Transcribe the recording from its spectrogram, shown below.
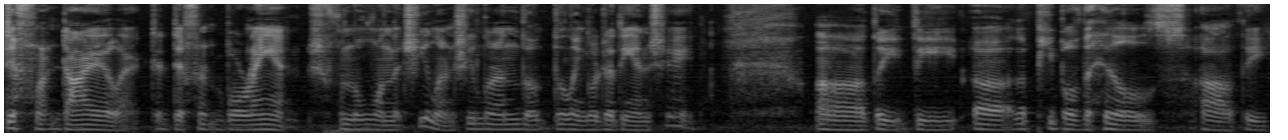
different dialect, a different branch from the one that she learned. She learned the, the language of the Aen Seidhe. Uh, the the uh, the people of the hills, uh, the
